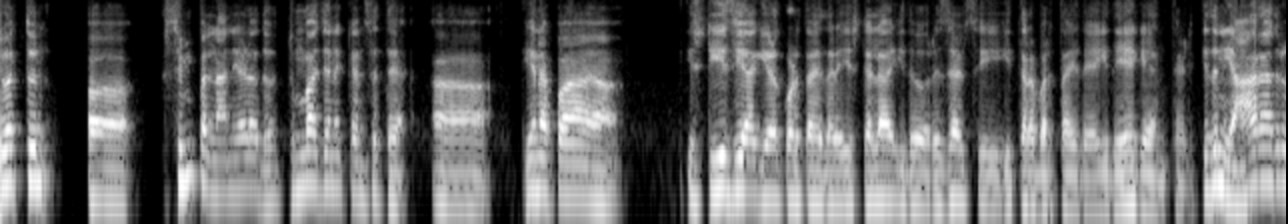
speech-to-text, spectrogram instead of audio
ಇವತ್ತು ಸಿಂಪಲ್ ನಾನು ಹೇಳೋದು, ತುಂಬಾ ಜನಕ್ಕೆ ಅನ್ಸುತ್ತೆ ಏನಪ್ಪಾ ಇಷ್ಟು ಈಸಿಯಾಗಿ ಹೇಳ್ಕೊಡ್ತಾ ಇದ್ದಾರೆ ಇಷ್ಟೆಲ್ಲ ಇದು ರಿಸಲ್ಟ್ಸ್ ಈ ತರ ಬರ್ತಾ ಇದೆ, ಇದು ಹೇಗೆ ಅಂತ ಹೇಳಿ ಇದನ್ನ ಯಾರಾದ್ರೂ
